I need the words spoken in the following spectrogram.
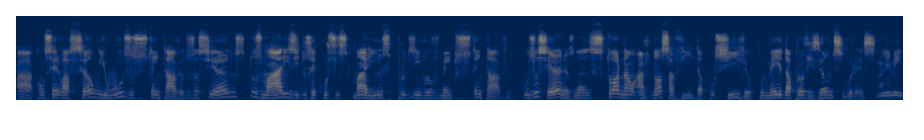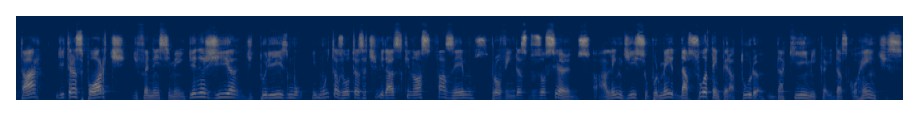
à conservação e o uso sustentável dos oceanos, dos mares e dos recursos marinhos para o desenvolvimento sustentável. Os oceanos né, tornam a nossa vida possível por meio da provisão de segurança alimentar, de transporte, de fornecimento de energia, de turismo e muitas outras atividades que nós fazemos provindas dos oceanos. Além disso, por meio da sua temperatura, da química e das correntes,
